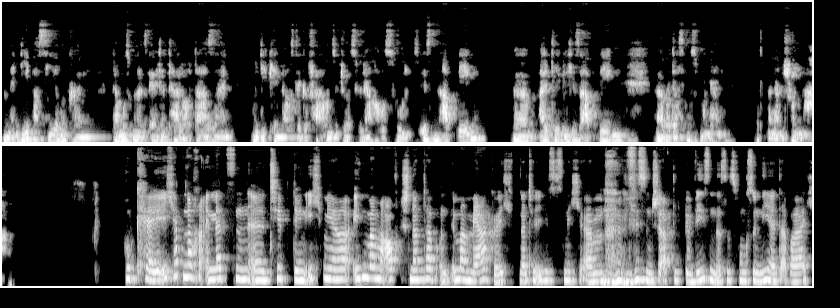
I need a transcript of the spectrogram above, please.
Und wenn die passieren können, da muss man als Elternteil auch da sein und die Kinder aus der Gefahrensituation herausholen. Es ist ein Abwägen, äh, alltägliches Abwägen, aber das muss man dann, muss man dann schon machen. Okay, ich habe noch einen letzten äh, Tipp, den ich mir irgendwann mal aufgeschnappt habe und immer merke. Ich, natürlich ist es nicht ähm, wissenschaftlich bewiesen, dass es funktioniert, aber ich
